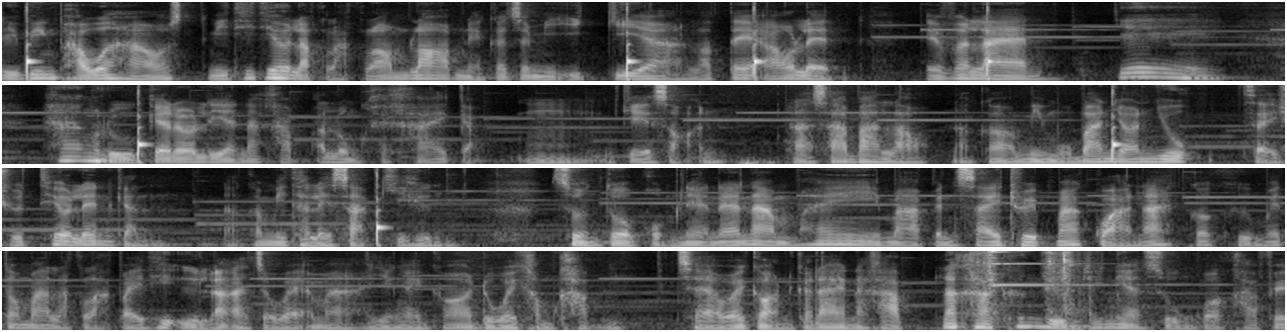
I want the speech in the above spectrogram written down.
Living Powerhouse มีที่เที่ยวหลักๆ ล้อมรอบเนี่ยก็จะมีอีเกีย Lotte Outlet Everland เเย้ห้างหรูแกลเลเรียนะครับ อารมณ์คล้ายๆกับเกสรพลาซาบ้านเรา แล้วก็มีหมู่บ้านย้อนยุค ใส่ชุดเที่ยวเล่นกัน แล้วก็มีทะเลสาบคีฮึง ส่วนตัวผมเนี่ยแนะนำให้มาเป็นไซต์ทริปมากกว่านะ ก็คือไม่ต้องมาหลักๆ ไปที่อื่นแล้วอาจจะแวะมา ยังไงก็ดูไว้ขำๆแชร์ไว้ก่อนก็ได้นะครับ ราคาเครื่องดื่มที่เนี่ยสูงกว่าคาเฟ่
